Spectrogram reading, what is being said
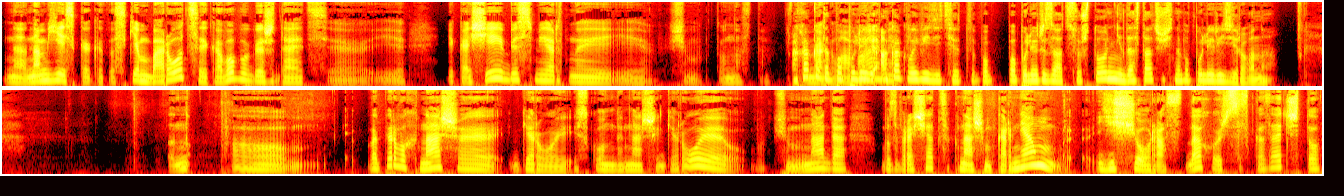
нам есть как это, с кем бороться и кого побеждать, э, и, и Кощей бессмертный, и, в общем, кто у нас там? А как, это популяри... а как вы видите эту популяризацию? Что недостаточно популяризировано? Ну, э, во-первых, наши герои, исконные наши герои, в общем, надо возвращаться к нашим корням еще раз, да, хочется сказать, что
